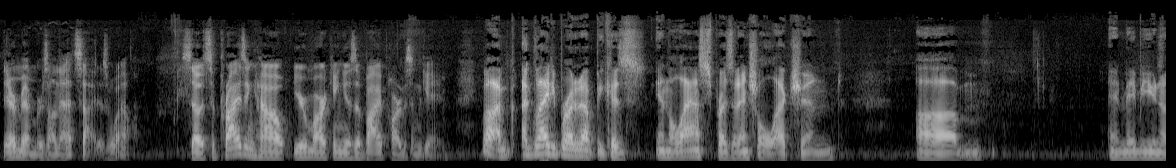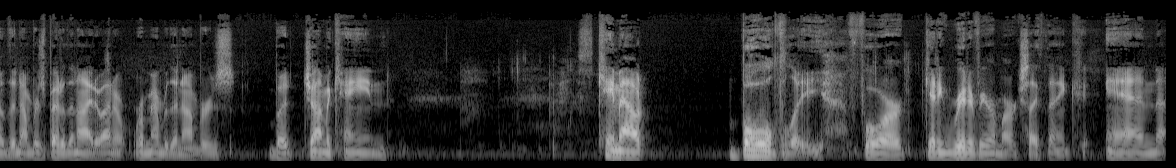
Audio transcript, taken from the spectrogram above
their members on that side as well. So it's surprising how earmarking is a bipartisan game. Well, I'm, I'm glad you brought it up because in the last presidential election, um, and maybe you know the numbers better than I do. I don't remember the numbers, but John McCain came out boldly for getting rid of earmarks. I think, and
